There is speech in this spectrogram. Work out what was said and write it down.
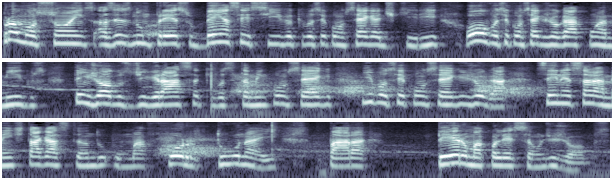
promoções, às vezes num preço bem acessível que você consegue adquirir ou você consegue jogar com amigos. Tem jogos de graça que você também consegue e você consegue jogar sem necessariamente estar tá gastando uma fortuna aí para ter uma coleção de jogos.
